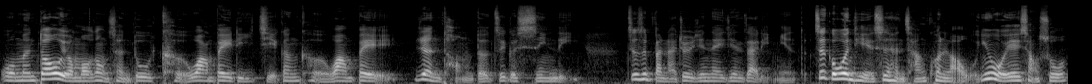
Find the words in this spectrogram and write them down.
我们都有某种程度渴望被理解跟渴望被认同的这个心理，这是本来就已经内建在里面的。这个问题也是很常困扰我，因为我也想说，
